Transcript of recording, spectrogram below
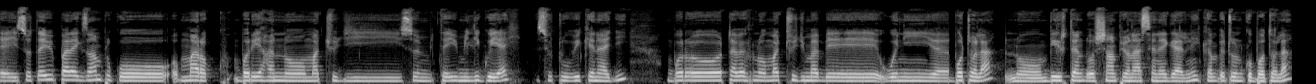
eyyi so tawi par exemple ko marok mboɗo yahanno e maccuji so tawi mi liggoyay surtout weekend aji. Mboɗo tawetno maccuji mabɓe woni euh, botola. No mbirten ɗo championnat sénégal ni kamɓe toon ko botola.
